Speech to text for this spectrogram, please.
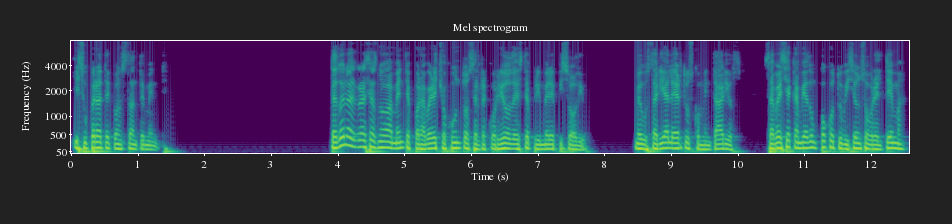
y supérate constantemente. Te doy las gracias nuevamente por haber hecho juntos el recorrido de este primer episodio. Me gustaría leer tus comentarios, saber si ha cambiado un poco tu visión sobre el tema,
